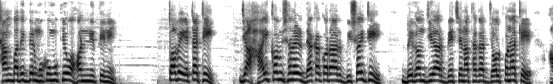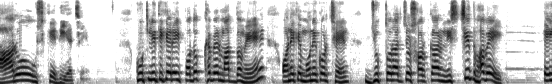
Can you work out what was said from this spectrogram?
সাংবাদিকদের মুখোমুখিও হননি তিনি। তবে এটা ঠিক যে হাই কমিশনের দেখা করার বিষয়টি বেগম জিয়ার বেঁচে না থাকার জল্পনাকে আরও উস্কে দিয়েছে। কূটনীতিকের এই পদক্ষেপের মাধ্যমে অনেকে মনে করছেন যুক্তরাজ্য সরকার নিশ্চিতভাবেই এই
